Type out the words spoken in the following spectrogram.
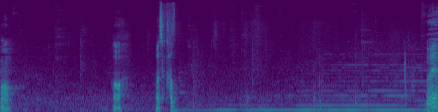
어. 어, 알았어 가봐. 왜?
